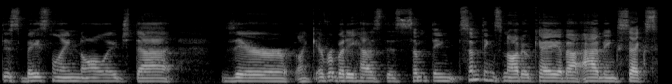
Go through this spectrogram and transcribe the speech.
this baseline knowledge that they're like everybody has this something something's not okay about having sex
